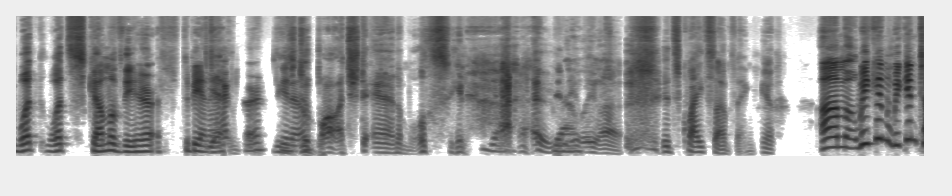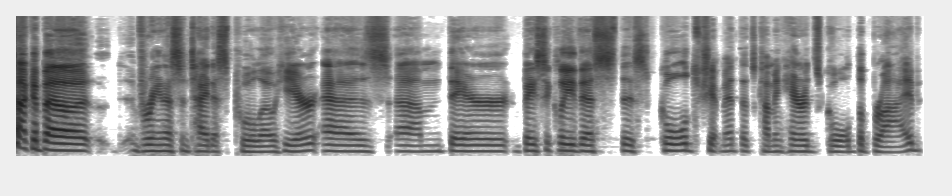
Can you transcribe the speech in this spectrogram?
what what scum of the earth to be an Yeah, actor, you These know? debauched animals, you know, Yeah, yeah. really, uh, it's quite something. Yep. Um, we can we can talk about Vorenus and Titus Pulo here as um they're basically this this gold shipment that's coming Herod's gold, the bribe,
